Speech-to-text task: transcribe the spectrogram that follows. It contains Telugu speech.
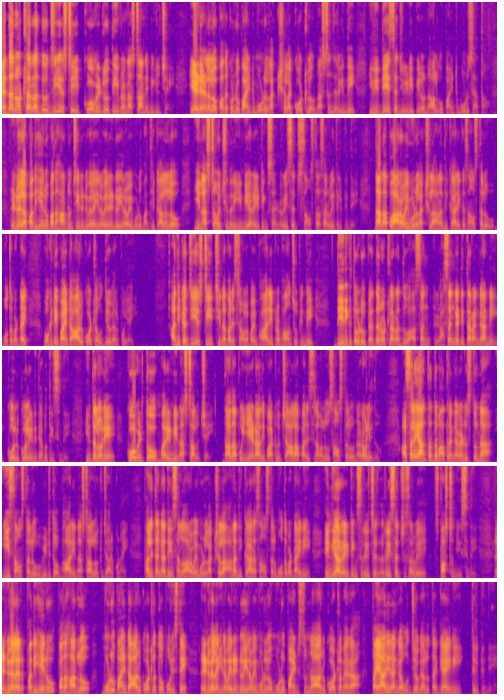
పెద్ద నోట్ల రద్దు జీఎస్టీ కోవిడ్లు తీవ్ర నష్టాన్ని మిగిల్చాయి. ఏడేళ్ళలో పదకొండు పాయింట్ మూడు లక్షల కోట్లు నష్టం జరిగింది. ఇది దేశ జీడిపిలో నాలుగు పాయింట్ మూడు శాతం. రెండు వేల పదిహేను పదహారు నుంచి రెండు వేల ఇరవై రెండు ఇరవై మూడు మధ్య కాలంలో ఈ నష్టం వచ్చిందని ఇండియా రేటింగ్స్ అండ్ రీసెర్చ్ సంస్థ సర్వే తెలిపింది. దాదాపు అరవై మూడు లక్షల అనధికారిక సంస్థలు మూతబడ్డాయి ఒకటి పాయింట్ ఆరు కోట్ల ఉద్యోగాలు పోయాయి. అధిక జీఎస్టీ చిన్న పరిశ్రమలపై భారీ ప్రభావం చూపింది. దీనికి తోడు పెద్ద నోట్ల రద్దు అసం అసంఘటిత రంగాన్ని కోలుకోలేని దెబ్బతీసింది. ఇంతలోనే కోవిడ్తో మరిన్ని నష్టాలు వచ్చాయి దాదాపు ఏడాది పాటు చాలా పరిశ్రమలు సంస్థలు నడవలేదు. అసలే అంతంత మాత్రంగా నడుస్తున్న ఈ సంస్థలు వీటితో భారీ నష్టాల్లోకి జారుకున్నాయి. ఫలితంగా దేశంలో అరవై మూడు లక్షల అనధికార సంస్థలు మూతబడ్డాయని India ratings research research survey స్పష్టం చేసింది. రెండు వేల పదిహేను పదహారులో మూడు పాయింట్ ఆరు కోట్లతో పోలిస్తే రెండు వేల ఇరవై రెండు ఇరవై మూడులో మూడు పాయింట్ సున్నా ఆరు కోట్ల మేర తయారీ రంగ ఉద్యోగాలు తగ్గాయని తెలిపింది.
